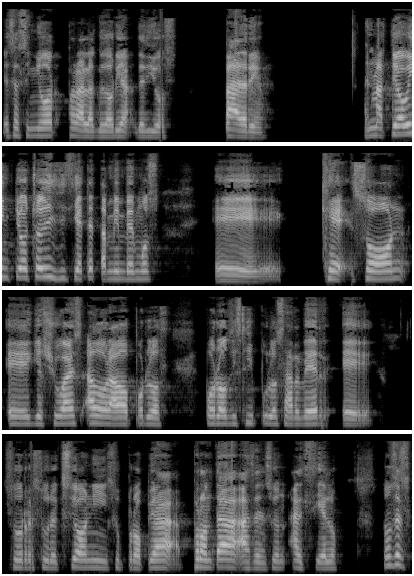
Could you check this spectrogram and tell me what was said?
es el Señor para la gloria de Dios Padre. En Mateo 28, 17 también vemos eh, que son, eh, Yeshua es adorado por los, por los discípulos al ver eh, su resurrección y su propia pronta ascensión al cielo. Entonces,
